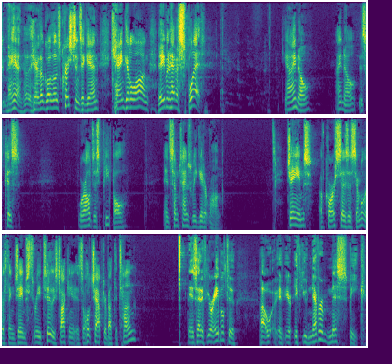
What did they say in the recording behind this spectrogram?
man, here they go those Christians again. Can't get along. They even had a split. Yeah, I know. I know. It's because we're all just people, and sometimes we get it wrong. James, of course, says a similar thing. James 3 2, he's talking, it's a whole chapter about the tongue. He said, if you're able to, uh, if, if you never misspeak,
